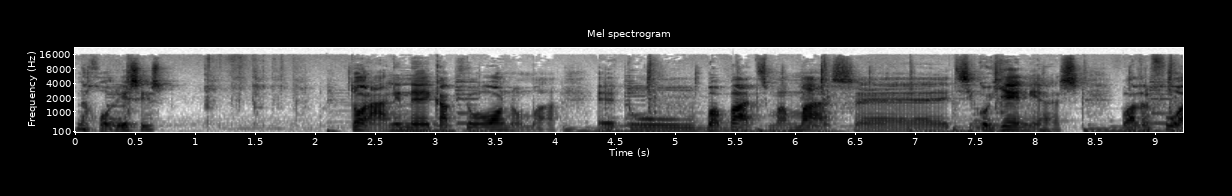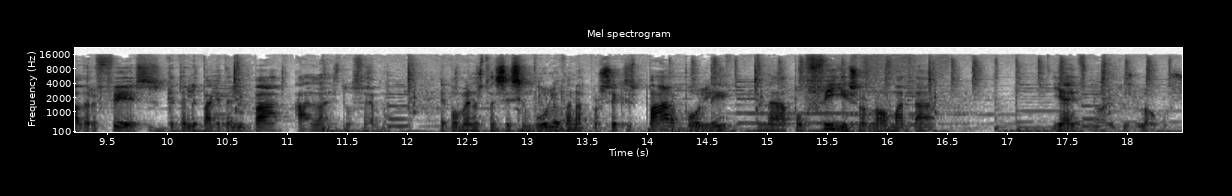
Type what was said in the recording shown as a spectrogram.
να χωρίσεις Τώρα, αν είναι κάποιο όνομα ε, του μπαμπά, της μαμάς, ε, της οικογένειας, του αδερφού, αδερφής κτλ. κτλ. αλλάζει το θέμα. Επομένως θα σε συμβούλευα να προσέξεις πάρα πολύ να αποφύγεις ονόματα για ευνόητους λόγους.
